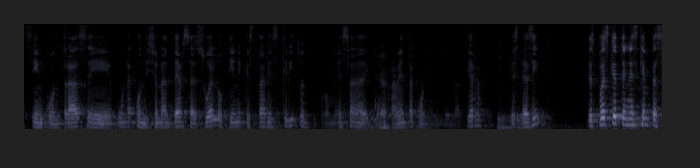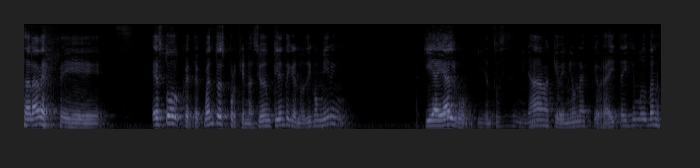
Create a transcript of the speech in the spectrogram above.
Si encontrás eh, una condición adversa de suelo, tiene que estar escrito en tu promesa de compraventa con el de la tierra, que esté así. Después que tenés que empezar a ver, eh, esto que te cuento es porque nació de un cliente que nos dijo, miren, aquí hay algo. Y entonces se miraba que venía una quebradita y dijimos, bueno,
